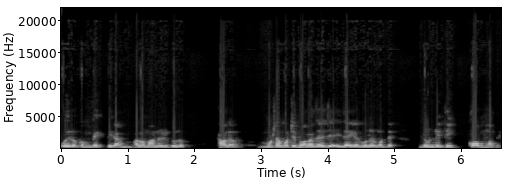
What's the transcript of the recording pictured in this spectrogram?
ওই রকম ব্যক্তিরা, ভালো মানুষগুলো, তাহলে মোটামুটি বলা যায় যে এই জায়গাগুলোর মধ্যে দুর্নীতি কম হবে।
